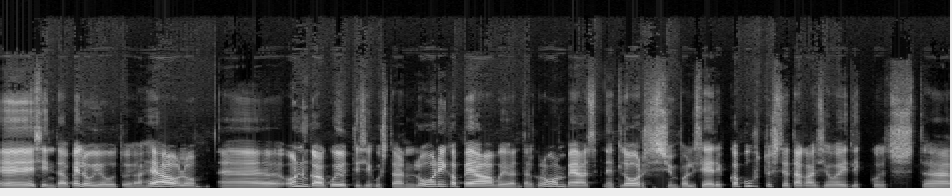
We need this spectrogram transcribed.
eh, esindab elujõudu ja heaolu. Eh, on ka kujutisi, kus ta on looriga pea või on tal kroon peas, et loor siis sümboliseerib ka puhtust ja tagasihoidlikkust. Eh,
